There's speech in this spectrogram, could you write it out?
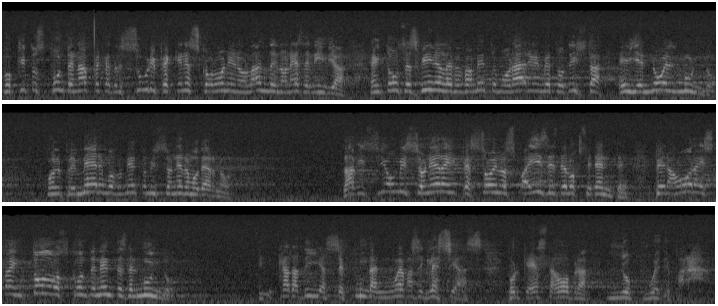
poquitos puntos en África del Sur y pequeñas colonias en Holanda, Indonesia, en India. Entonces vino el avivamiento morario y metodista y llenó el mundo con el primer movimiento misionero moderno. La visión misionera empezó en los países del occidente, pero ahora está en todos los continentes del mundo. En cada día se fundan nuevas iglesias, porque esta obra no puede parar.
